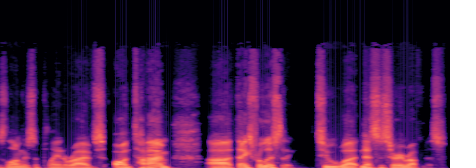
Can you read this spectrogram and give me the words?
as long as the plane arrives on time. Uh, thanks for listening to uh, Necessary Roughness.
